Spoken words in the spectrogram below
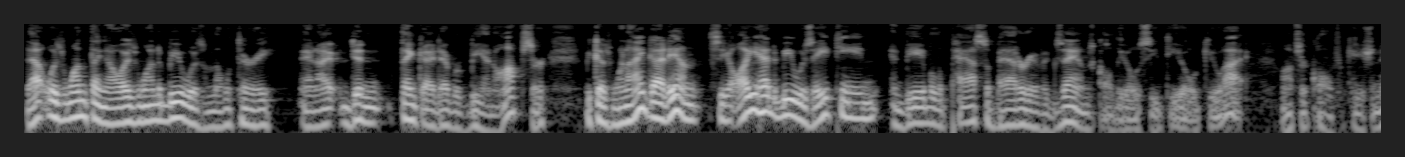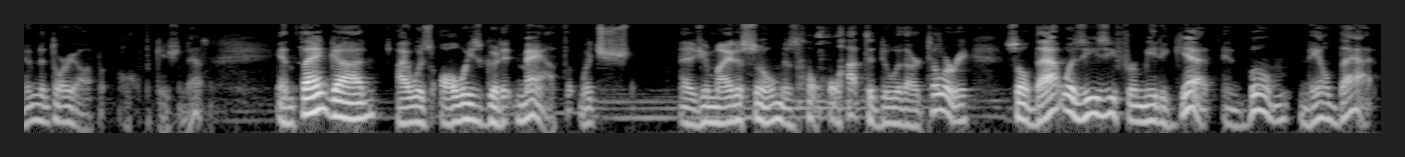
That was one thing I always wanted to be was a military and I didn't think I'd ever be an officer because when I got in, see all you had to be was 18 and be able to pass a battery of exams called the OCTOQI, Officer Qualification Inventory Officer Qualification Test. And thank God I was always good at math, which, as you might assume, is a lot to do with artillery. So that was easy for me to get, and boom, nailed that.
